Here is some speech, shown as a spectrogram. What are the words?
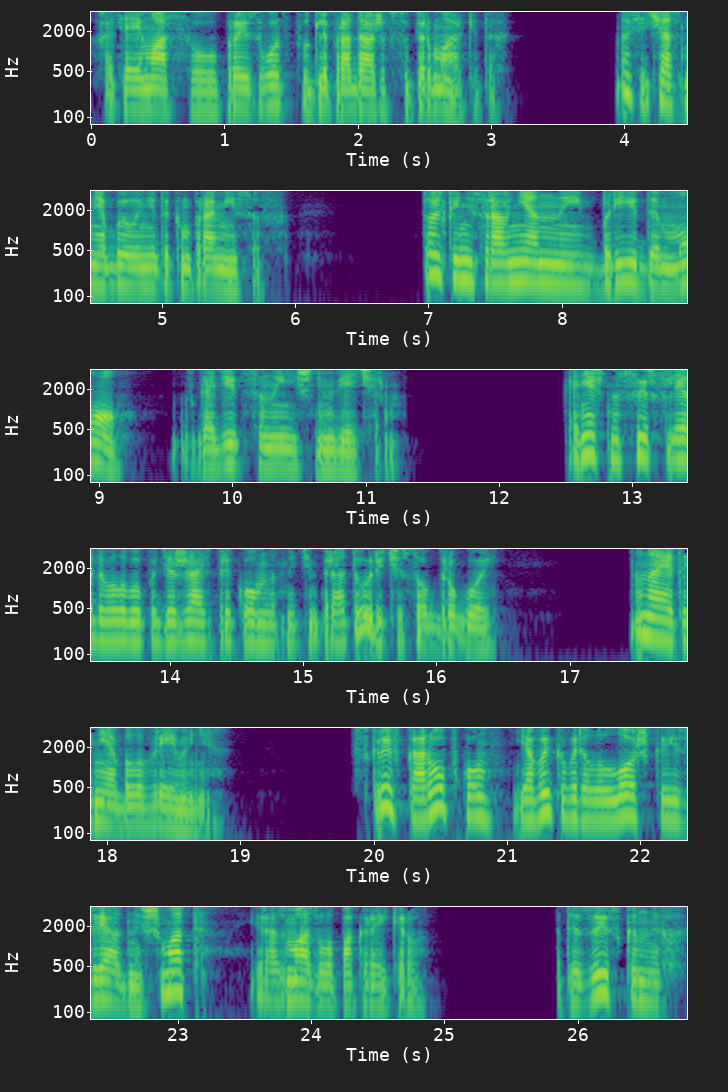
хотя и массового производства для продажи в супермаркетах. Но сейчас мне было не до компромиссов. Только несравненный бри де мо сгодится нынешним вечером. Конечно, сыр следовало бы подержать при комнатной температуре часок-другой, но на это не было времени. Вскрыв коробку, я выковыряла ложкой изрядный шмат и размазала по крекеру. От изысканных,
